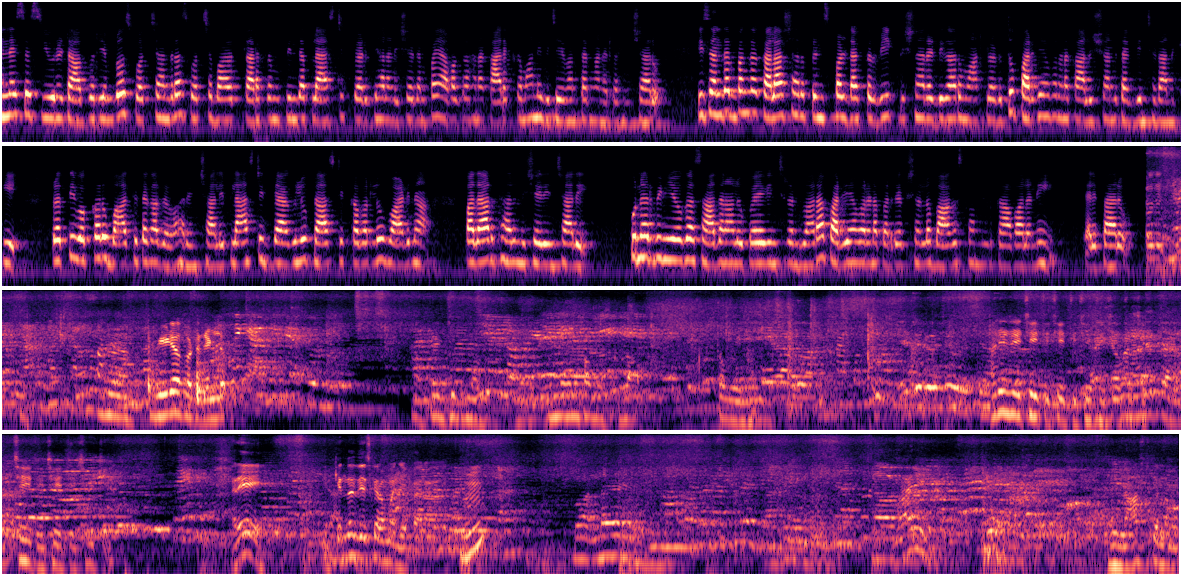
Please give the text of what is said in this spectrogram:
NSS unit ఆధ్వర్యంలో స్వచ్ఛాంధ్ర స్వచ్ఛ భారత్ కార్యక్రమం కింద ప్లాస్టిక్ వ్యర్థాల నిషేధంపై అవగాహన కార్యక్రమాన్ని విజయవంతంగా నిర్వహించారు. ఈ సందర్భంగా కళాశాల ప్రిన్సిపల్ డాక్టర్ వి కృష్ణారెడ్డి గారు మాట్లాడుతూ పర్యావరణ కాలుష్యాన్ని తగ్గించడానికి ప్రతి ఒక్కరూ బాధ్యతగా వ్యవహరించాలి. ప్లాస్టిక్ బ్యాగులు ప్లాస్టిక్ కవర్లు వాడిన పదార్థాలు నిషేధించాలి. పునర్వినియోగ సాధనాలు ఉపయోగించడం ద్వారా పర్యావరణ పరిరక్షణలో భాగస్వాములు కావాలని తెలిపారు. వీడియో రెండు. అరే రే చేతి చేతి చేతి చేతి చేతి చేతి అరే కింద తీసుకురమ్మని చెప్పారా? హ్మ్? లాస్ట్కి వెళ్ళాము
